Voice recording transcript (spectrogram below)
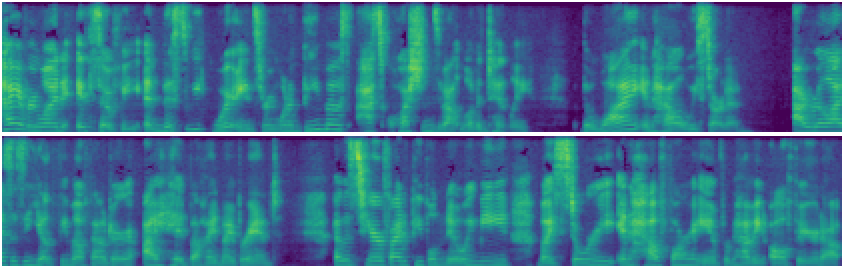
Hi, everyone, it's Sophie, and this week we're answering one of the most asked questions about Love Intently the why and how we started. I realized as a young female founder, I hid behind my brand. I was terrified of people knowing me, my story, and how far I am from having it all figured out.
